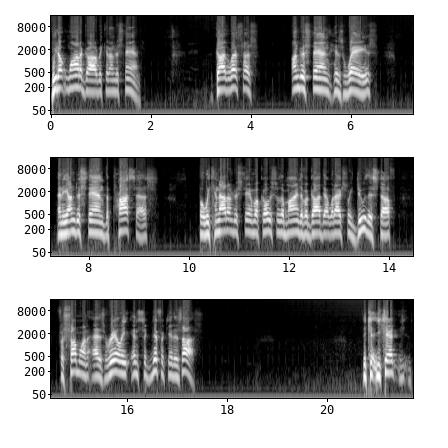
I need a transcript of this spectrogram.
We don't want a God we can understand. God lets us understand his ways and he understands the process, but we cannot understand what goes through the mind of a God that would actually do this stuff for someone as really insignificant as us. You can't, you can't,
